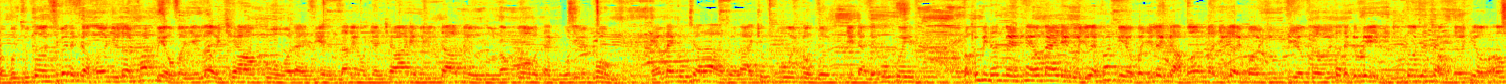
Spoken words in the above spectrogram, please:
và của chúng tôi xin biết được cảm ơn những lời phát biểu và những lời chào của đại diện gia đình họ nhà trai đến với chúng ta từ thủ Long Cô, thành phố Điện Biên Phủ. Ngày hôm nay cũng trở lại trở lại chung vui cùng với nhìn đại lễ vô quên. Và quý vị thân mến, ngày hôm nay để gửi những lời phát biểu và những lời cảm ơn và những lời mời dùng tiếng tới toàn thể quý vị thì chúng tôi trân trọng giới thiệu ông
